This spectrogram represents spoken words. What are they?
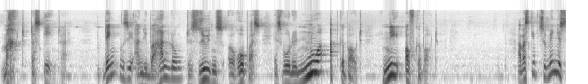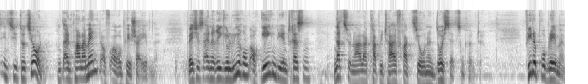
macht das Gegenteil. Denken Sie an die Behandlung des Südens Europas. Es wurde nur abgebaut, nie aufgebaut. Aber es gibt zumindest Institutionen und ein Parlament auf europäischer Ebene, welches eine Regulierung auch gegen die Interessen nationaler Kapitalfraktionen durchsetzen könnte. Viele Probleme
